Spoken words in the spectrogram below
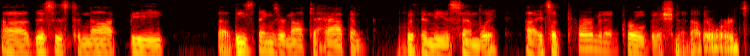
Uh, this is to not be; uh, these things are not to happen hmm. within the assembly. Uh, it's a permanent prohibition, in other words.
